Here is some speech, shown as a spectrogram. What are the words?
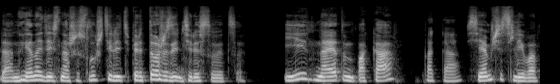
Да, но я надеюсь, наши слушатели теперь тоже заинтересуются. И на этом пока. Пока. Всем счастливо.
